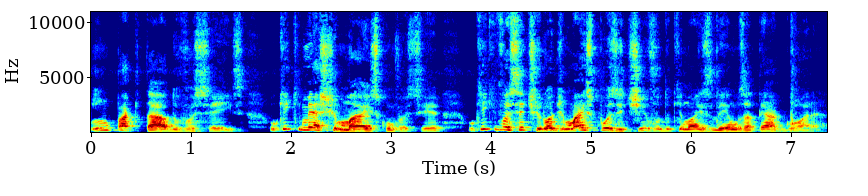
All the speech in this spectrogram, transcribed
impactado vocês. O que, que mexe mais com você? O que, que você tirou de mais positivo do que nós lemos até agora?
